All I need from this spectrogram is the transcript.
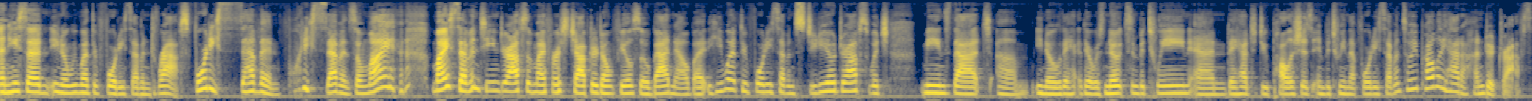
and he said, you know, we went through 47 drafts. 47, 47. So my my 17 drafts of my first chapter don't feel so bad now, but he went through 47 studio drafts, which means that um, you know they, there was notes in between, and they had to do polishes in between that 47. So he probably had 100 drafts,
